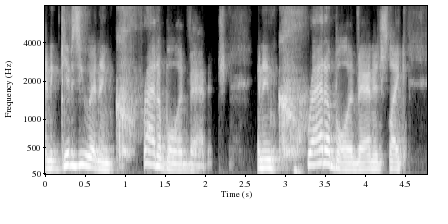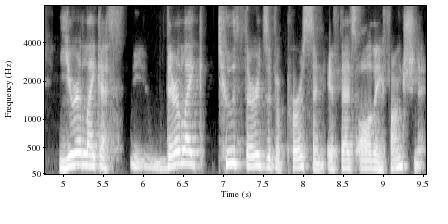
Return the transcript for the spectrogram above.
And it gives you an incredible advantage, an incredible advantage. Like you're like a, they're like two thirds of a person if that's all they function in.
